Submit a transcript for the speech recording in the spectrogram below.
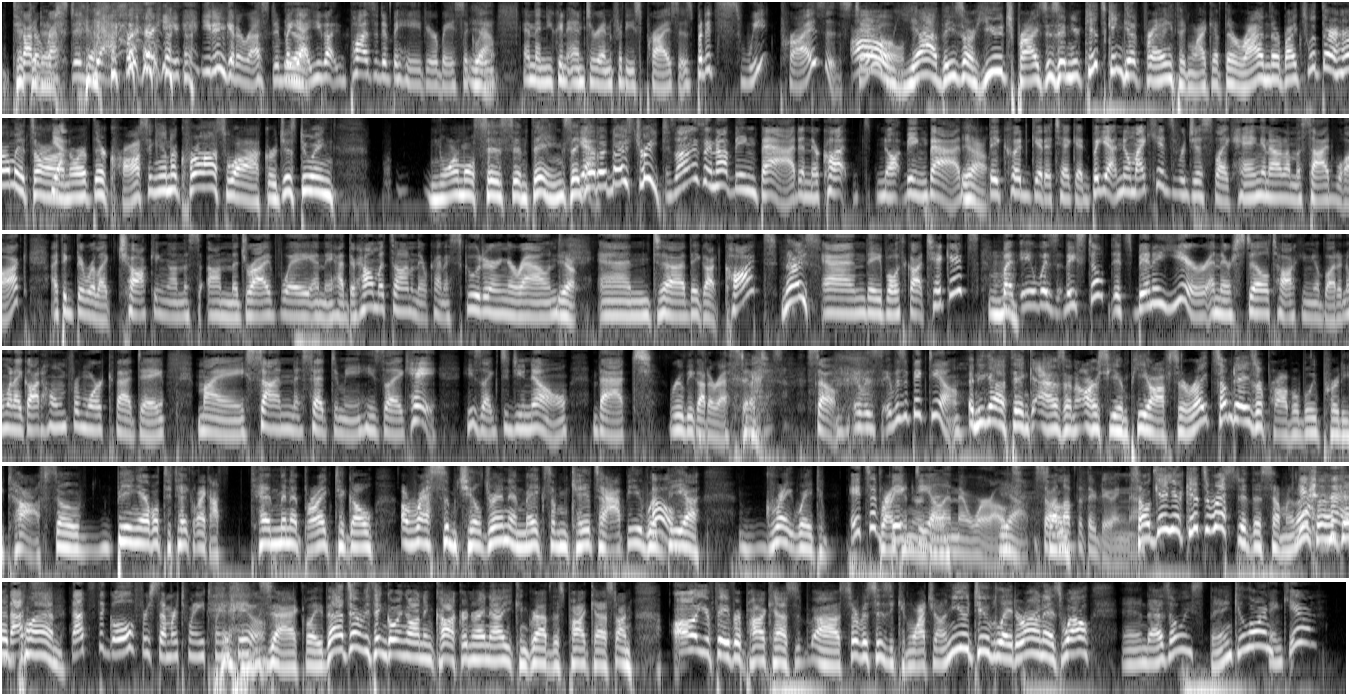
Ticketed. Got arrested, yeah. for, you, you didn't get arrested, but Yeah. yeah. you got positive behavior basically, Yeah. and then you can enter in for these prizes. But it's sweet prizes too. Oh yeah, these are huge prizes, and your kids can get for anything. Like if they're riding their bikes with their helmets on, Yeah. or if they're crossing in a crosswalk, or just doing normal citizen things, they Yeah. get a nice treat. As long as they're not being bad and they're caught not being bad, Yeah. they could get a ticket. But yeah, no, my kids were just like hanging out on the sidewalk. I think they were like chalking on the on the driveway, and they had their helmets on, and they were kind of scootering around. Yeah. and uh, they got caught. Nice. and they both got tickets. Mm-hmm. But it was they still. It's been a year, and they're still talking about it. And when I got home from work that day, my son said to me, he's like, "Hey, he's like, did you know that Ruby got arrested?" so it was it was a big deal. And you got to think, as an RCMP officer, right? Some days are probably pretty tough. So being able to take like a 10 minute break to go arrest some children and make some kids happy would Oh. be a great way to. It's a big deal day. in their world. Yeah, So, so- I love that they're doing that. So get your kids arrested this summer. That's a good that's, plan. That's the goal for summer 2022. Exactly. That's everything going on in Cochrane right now. You can grab this podcast on all your favorite podcast uh, services. You can watch it on YouTube later on as well. And as always, thank you, Lauren. Thank you.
